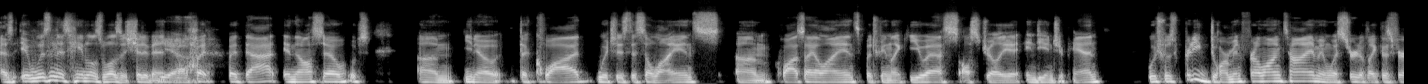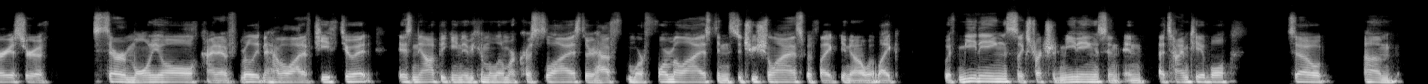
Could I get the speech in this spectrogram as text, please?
as it wasn't as handled as well as it should have been. Yeah. But but that and also, oops, um, you know, the Quad, which is this alliance, um, quasi alliance between like US, Australia, India, and Japan, which was pretty dormant for a long time and was sort of like this very sort of ceremonial kind of really didn't have a lot of teeth to it, is now beginning to become a little more crystallized. They have more formalized and institutionalized with like, you know, like with meetings, like structured meetings and, and a timetable. So um,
